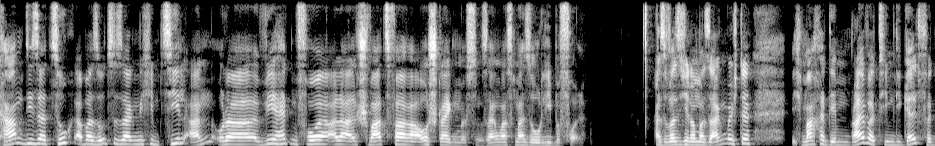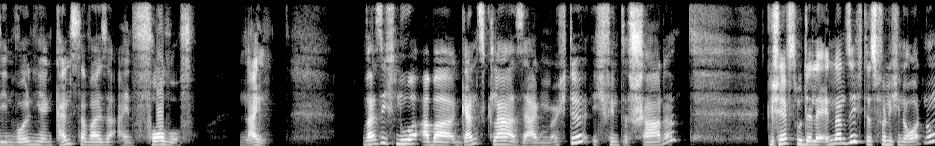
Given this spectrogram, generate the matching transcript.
kam dieser Zug aber sozusagen nicht im Ziel an oder wir hätten vorher alle als Schwarzfahrer aussteigen müssen, sagen wir es mal so liebevoll. Also was ich hier nochmal sagen möchte, ich mache dem Driver-Team, die Geld verdienen wollen, hier in keinster Weise einen Vorwurf. Nein. Was ich nur aber ganz klar sagen möchte, ich finde es schade, Geschäftsmodelle ändern sich, das ist völlig in Ordnung.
